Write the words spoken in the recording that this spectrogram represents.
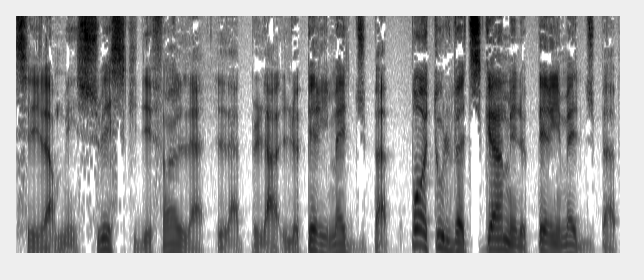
c'est l'armée suisse qui défend le périmètre du pape. Pas tout le Vatican, mais le périmètre du pape.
